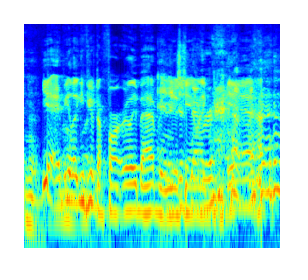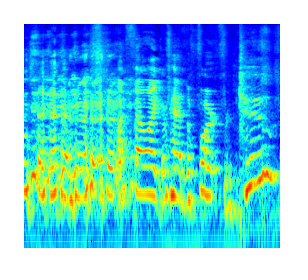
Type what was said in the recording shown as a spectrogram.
in a, yeah, it'd be like if you have to fart really bad, but you just just can't never like yeah. I felt like I've had to fart for two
